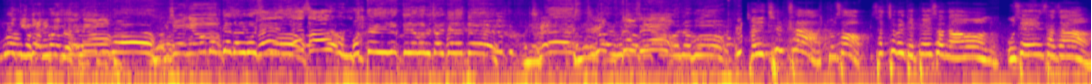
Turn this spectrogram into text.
물어낀다 잠시만요. 잠시만요. 노동자 잘못이야. 어때 이렇게 영업이 잘 되는데? 오세요. 하냐고. 저희 7차 교섭 사측을 대표해서 나온 오세인 사장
